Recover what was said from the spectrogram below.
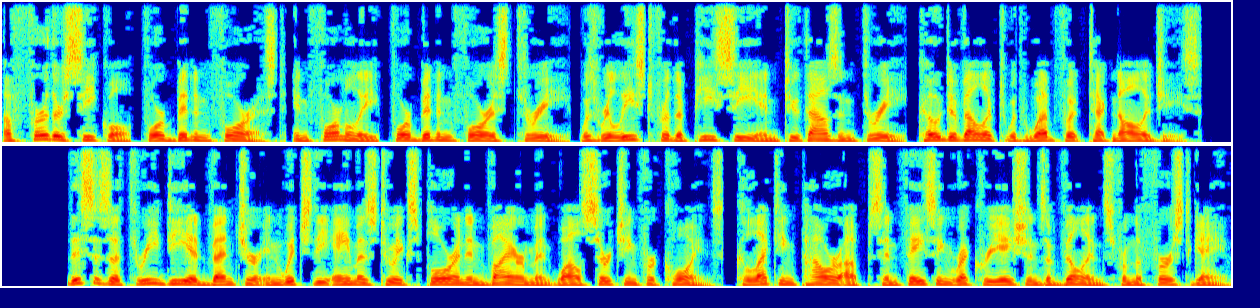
A further sequel, Forbidden Forest informally, Forbidden Forest 3, was released for the PC in 2003, co-developed with Webfoot Technologies. This is a 3D adventure in which the aim is to explore an environment while searching for coins, collecting power-ups and facing recreations of villains from the first game.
